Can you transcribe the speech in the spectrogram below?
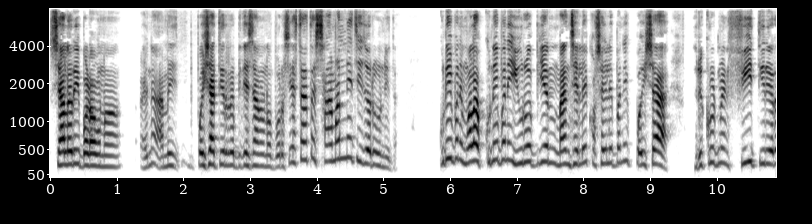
स्यालेरी बढाउन होइन हामी पैसा तिरेर विदेश जानु नपरोस् यस्ता यस्ता सामान्य चिजहरू हुने त। कुनै पनि मलाई कुनै पनि युरोपियन मान्छेले कसैले पनि पैसा रिक्रुटमेन्ट फी तिरेर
